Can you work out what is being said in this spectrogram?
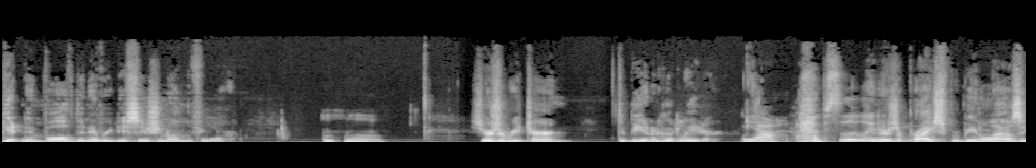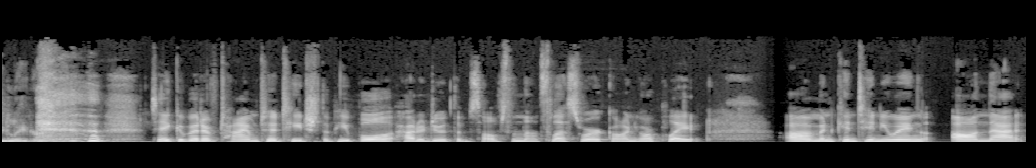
getting involved in every decision on the floor. Mm-hmm. So there's a return to being a good leader. Yeah, absolutely. And there's a price for being a lousy leader. Take a bit of time to teach the people how to do it themselves, and that's less work on your plate. Um, and continuing on that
